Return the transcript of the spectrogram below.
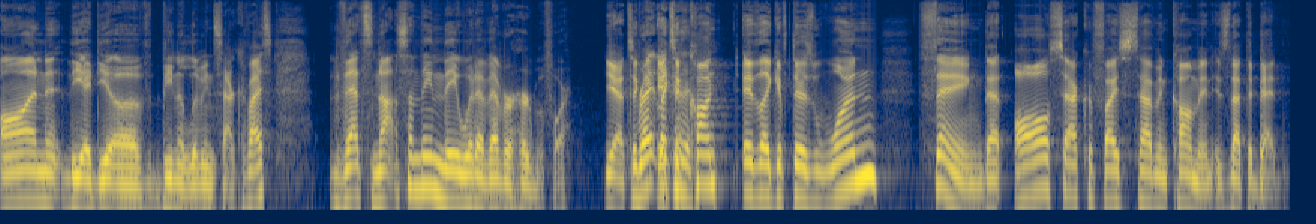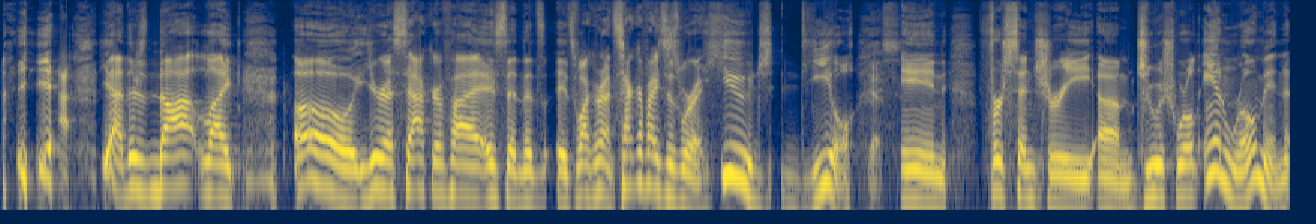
on the idea of being a living sacrifice. That's not something they would have ever heard before. Yeah, it's a, Right, it's like a con- if, like if there's one thing that all sacrifices have in common is that they're dead. yeah, yeah. There's not like, oh, you're a sacrifice, and it's it's walking around. Sacrifices were a huge deal Yes. in first century um, Jewish world and Roman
